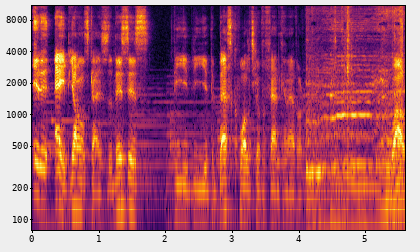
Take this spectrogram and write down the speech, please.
it hey, be honest guys, this is the, the, the best quality of a fan cam ever. Wow.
